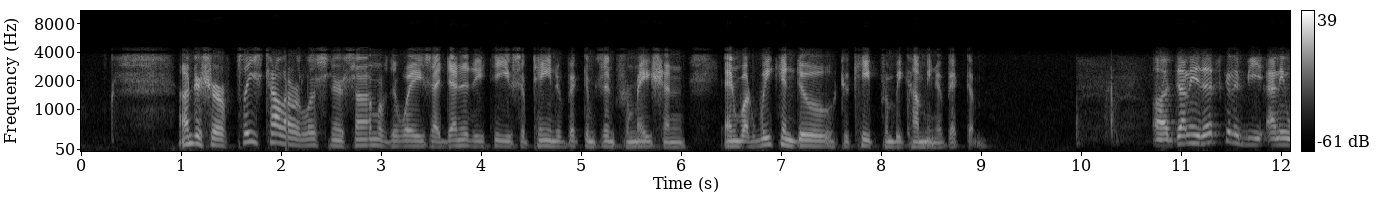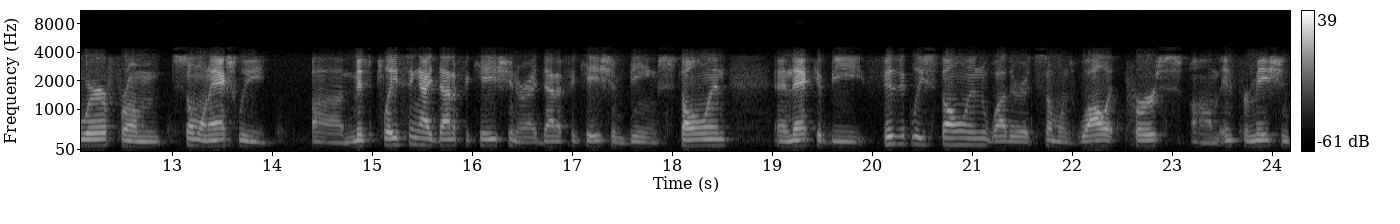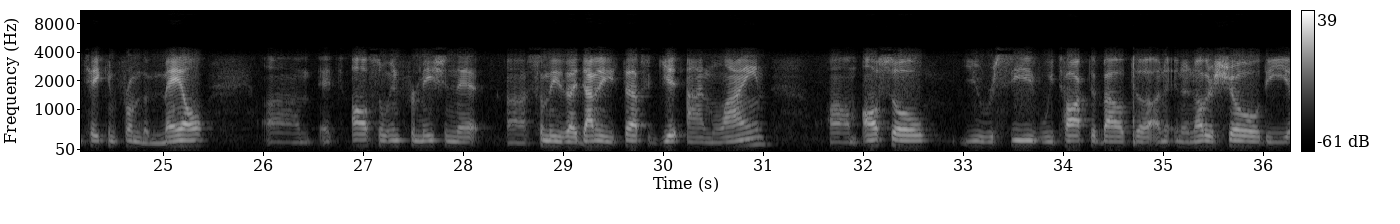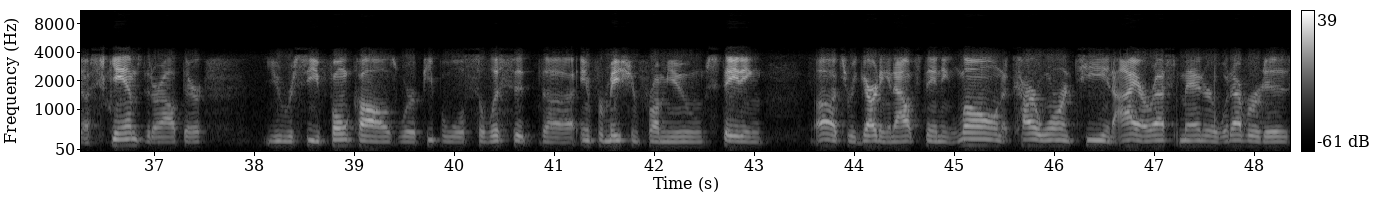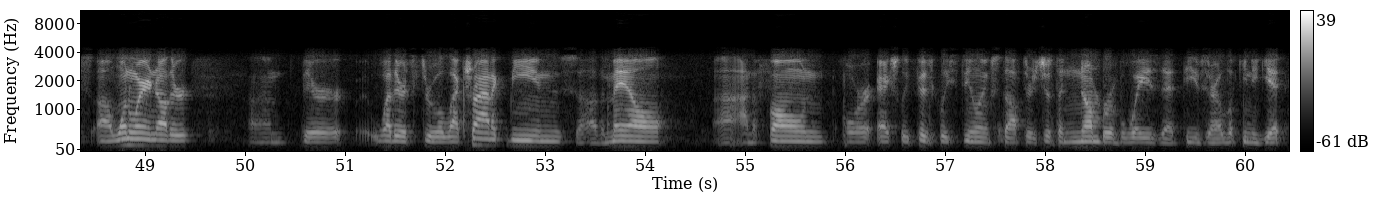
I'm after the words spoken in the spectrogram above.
Undersheriff, please tell our listeners some of the ways identity thieves obtain a victim's information and what we can do to keep from becoming a victim. Uh, Denny, that's going to be anywhere from someone actually uh, misplacing identification or identification being stolen, and that could be physically stolen, whether it's someone's wallet, purse, um, information taken from the mail. Um, it's also information that uh, some of these identity thefts get online. Um, also, you receive, we talked about uh, in another show, the uh, scams that are out there you receive phone calls where people will solicit uh, information from you stating uh, it's regarding an outstanding loan, a car warranty, an IRS matter, whatever it is, uh, one way or another. Um, there, whether it's through electronic means, uh, the mail, uh, on the phone, or actually physically stealing stuff. There's just a number of ways that thieves are looking to get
